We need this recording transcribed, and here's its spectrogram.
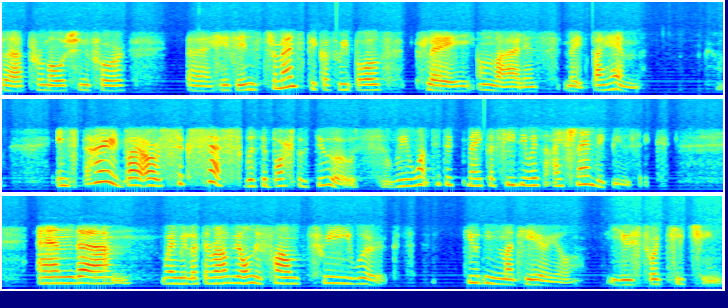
a promotion for uh, his instruments because we both play on violins made by him. Inspired by our success with the Bartok duos, we wanted to make a CD with Icelandic music. And um, when we looked around, we only found three works student material used for teaching.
